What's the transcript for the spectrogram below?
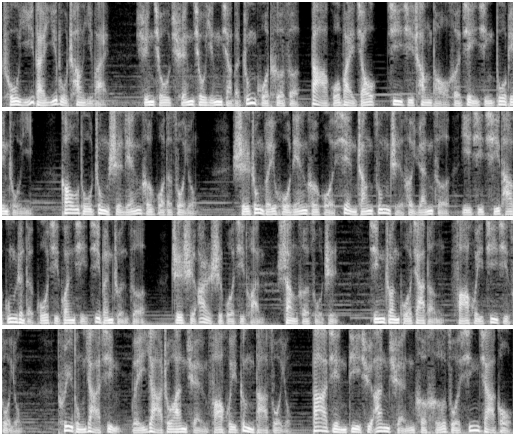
除“一带一路”倡议外，寻求全球影响的中国特色大国外交，积极倡导和践行多边主义，高度重视联合国的作用。始终维护联合国宪章宗旨和原则以及其他公认的国际关系基本准则，支持二十国集团、上合组织、金砖国家等发挥积极作用，推动亚信为亚洲安全发挥更大作用，搭建地区安全和合作新架构，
